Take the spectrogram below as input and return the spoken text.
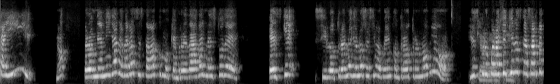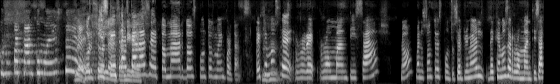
de ahí, ¿no? Pero mi amiga de veras estaba como que enredada en esto de, es que si lo trueno, yo no sé si me voy a encontrar otro novio. Y es, pero ¿para qué quieres casarte con un patán como este? Mejor es que acabas de tomar dos puntos muy importantes. Dejemos de romantizar, ¿no? Bueno, son tres puntos. El primero, dejemos de romantizar.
